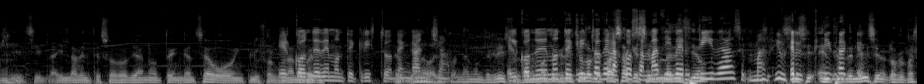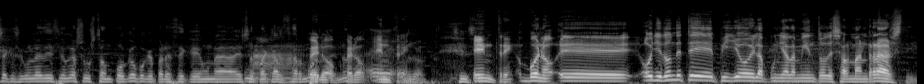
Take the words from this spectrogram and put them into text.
Si, Ujú. si La Isla del Tesoro ya no te engancha o incluso El Conde novela- de Montecristo, te no, engancha. el Conde de Montecristo. El Conde de Montecristo es las cosas más según la edición- divertidas, más Sí, sí, divertidas que... Lo que pasa es que según la edición asusta un poco porque parece que es una esa para No. calzar Pero, muebles, ¿no? pero Eh, entren. Pero- sí, sí. Entren. Bueno, eh, oye, ¿dónde te pilló el apuñalamiento de Salman Rushdie?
